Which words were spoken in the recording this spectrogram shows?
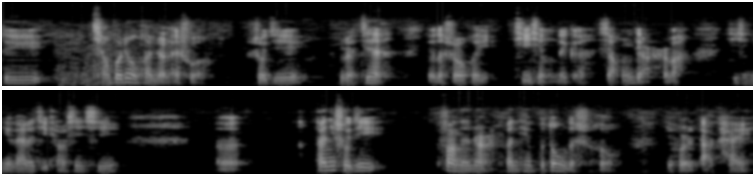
对于强迫症患者来说，手机软件有的时候会提醒那个小红点，是吧？提醒你来了几条信息。呃，当你手机放在那儿半天不动的时候，一会儿打开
